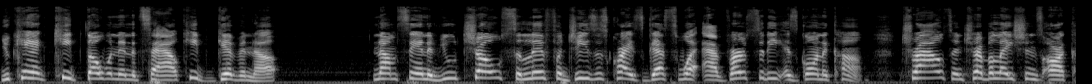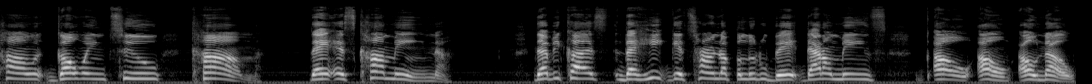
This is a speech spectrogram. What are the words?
You can't keep throwing in the towel, keep giving up. Now I'm saying if you chose to live for Jesus Christ, guess what? Adversity is going to come. Trials and tribulations are com- going to come. They is coming. That because the heat gets turned up a little bit, that don't means oh, oh, oh no,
